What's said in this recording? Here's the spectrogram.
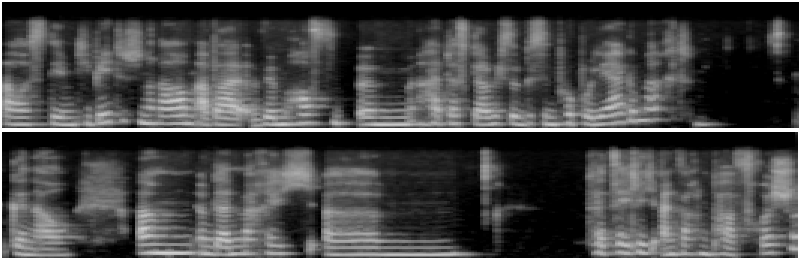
aus dem tibetischen Raum, aber Wim Hof ähm, hat das, glaube ich, so ein bisschen populär gemacht. Genau. Ähm, und dann mache ich ähm, tatsächlich einfach ein paar Frösche.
